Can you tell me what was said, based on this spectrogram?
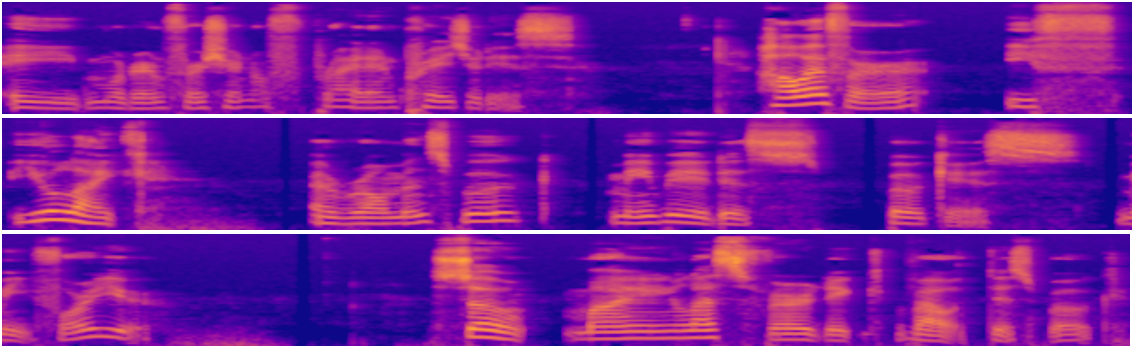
a modern version of Pride and Prejudice. However, if you like a romance book, maybe this book is made for you. So, my last verdict about this book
